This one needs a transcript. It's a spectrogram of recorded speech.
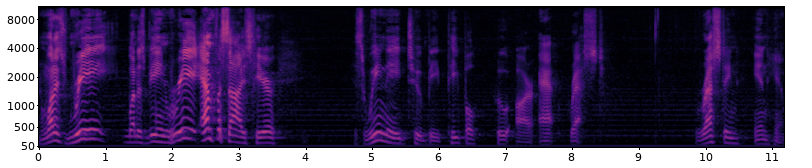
And what is, re, what is being re emphasized here is we need to be people who are at rest, resting in Him.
